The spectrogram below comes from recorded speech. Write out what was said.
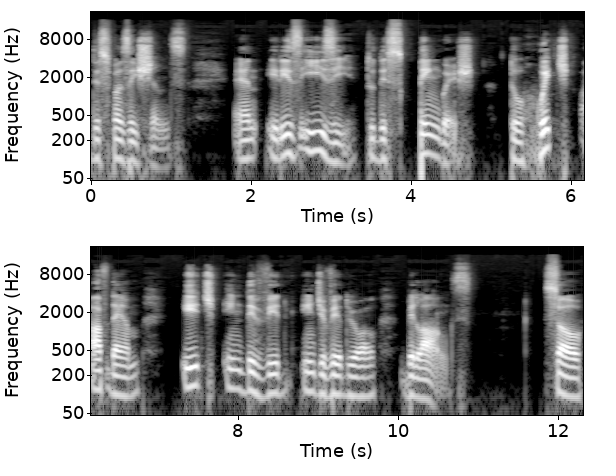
dispositions, and it is easy to distinguish to which of them each individ individual belongs. So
